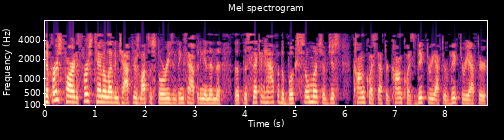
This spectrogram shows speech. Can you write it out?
the first part is first 10, 11 chapters, lots of stories and things happening. And then the, the, the second half of the book, so much of just conquest after conquest, victory after victory, after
